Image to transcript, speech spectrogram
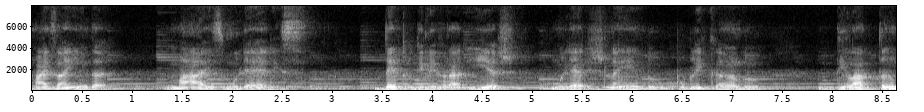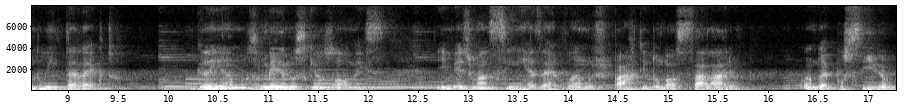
mas ainda mais mulheres dentro de livrarias, mulheres lendo, publicando, dilatando o intelecto. Ganhamos menos que os homens e, mesmo assim, reservamos parte do nosso salário, quando é possível,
